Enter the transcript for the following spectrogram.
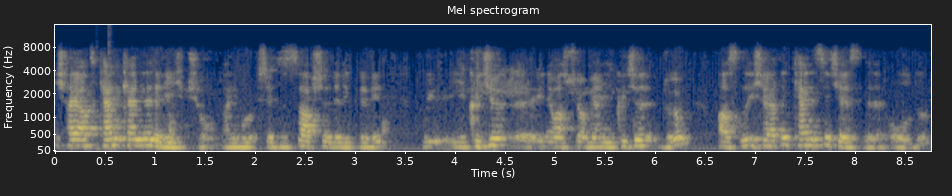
iş hayatı kendi kendine de değişmiş oldu. Hani bu işte disruption dedikleri bu yıkıcı e, inovasyon yani yıkıcı durum aslında iş hayatının kendisi içerisinde de oldu.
